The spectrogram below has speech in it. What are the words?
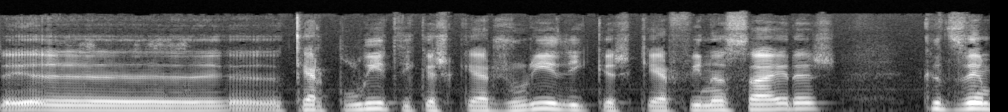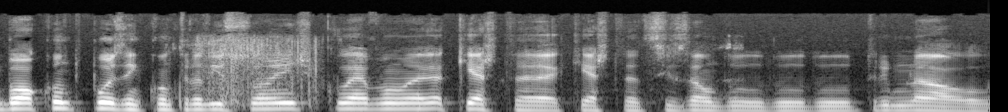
uh, quer políticas, quer jurídicas, quer financeiras, que desembocam depois em contradições que levam a que esta, que esta decisão do, do, do Tribunal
